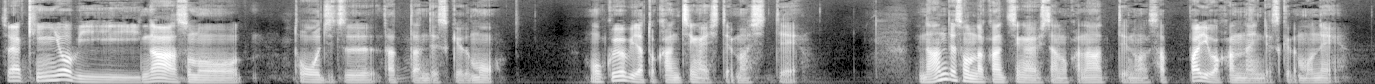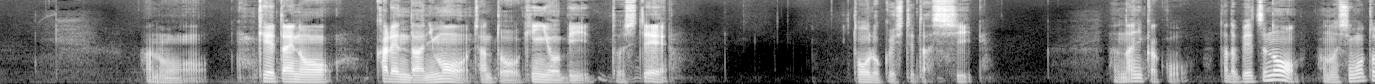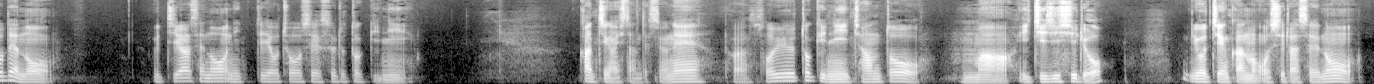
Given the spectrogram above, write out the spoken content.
それは金曜日がその当日だったんですけども木曜日だと勘違いしてましてなんでそんな勘違いをしたのかなっていうのはさっぱりわかんないんですけどもね。あの携帯のカレンダーにもちゃんと金曜日として登録してたし何かこうただ別のあの仕事での打ち合わせの日程を調整する時に勘違いしたんですよね。だからそういう時にちゃんとまあ一次資料幼稚園からのお知らせの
